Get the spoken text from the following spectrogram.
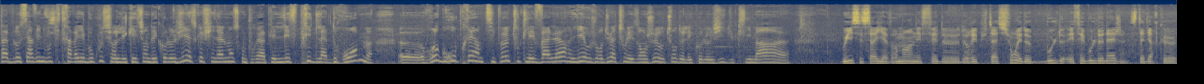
Pablo Servine, vous qui travaillez beaucoup sur les questions d'écologie, est-ce que finalement ce qu'on pourrait appeler l'esprit de la Drôme euh, regrouperait un petit peu toutes les valeurs liées aujourd'hui à tous les enjeux autour de l'écologie, du climat euh, Oui, c'est ça. Il y a vraiment un effet de, de réputation et de boule de, effet boule de neige. C'est-à-dire que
